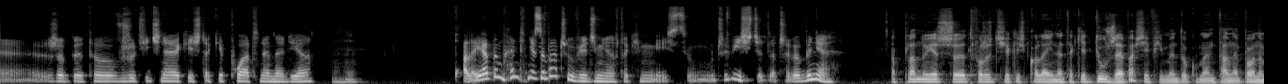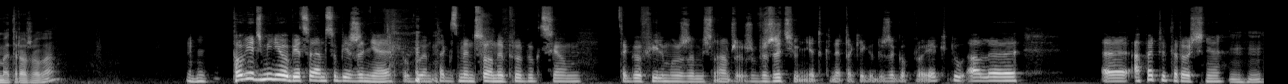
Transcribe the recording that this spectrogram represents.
E, żeby to wrzucić na jakieś takie płatne media. Mhm. Ale ja bym chętnie zobaczył Wiedźmina w takim miejscu. Oczywiście, dlaczego by nie? A planujesz e, tworzyć jakieś kolejne takie duże właśnie filmy dokumentalne, pełnometrażowe? Mhm. Po Wiedźminie obiecałem sobie, że nie, bo byłem tak zmęczony produkcją tego filmu, że myślałem, że już w życiu nie tknę takiego dużego projektu, ale apetyt rośnie mhm.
